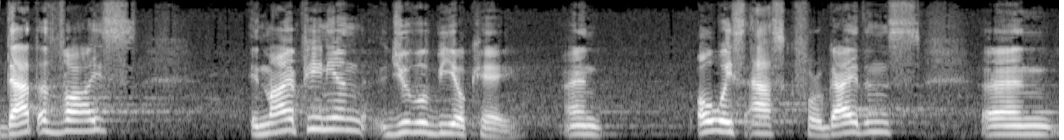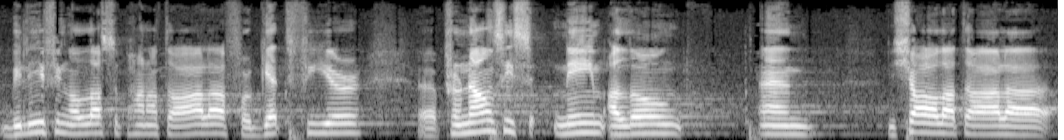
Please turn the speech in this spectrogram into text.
that advice, in my opinion, you will be okay. And always ask for guidance and believe in Allah subhanahu wa ta'ala, forget fear, uh, pronounce His name alone, and inshallah ta'ala,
